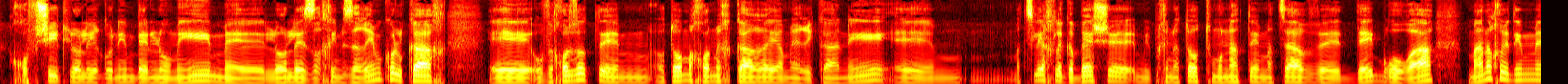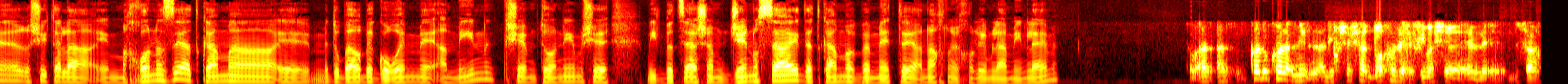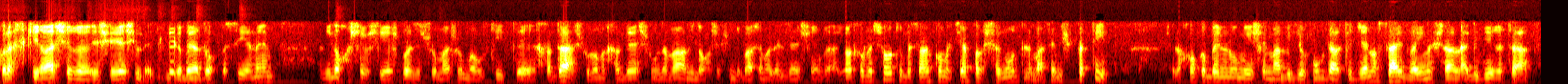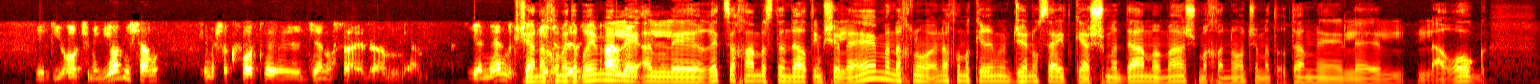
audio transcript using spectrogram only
חופשית, לא לארגונים בינלאומיים, לא לאזרחים זרים כל כך. ובכל זאת, אותו מכון מחקר אמריקני מצליח לגבש מבחינתו תמונת מצב די ברורה. מה אנחנו יודעים ראשית על המכון הזה? עד כמה מדובר בגורם אמין כשהם טוענים שמתבצע שם ג'נוסייד? עד כמה באמת אנחנו יכולים להאמין להם? טוב, אז קודם כל, אני, אני חושב שהדוח הזה, לפי מה ש... בסך הכל הסקירה ש, שיש לגבי הדוח ב-CNN, אני לא חושב שיש בו איזשהו משהו מהותית חדש, הוא לא מחדש שום דבר, אני לא חושב שמדבר שם על איזה שהן ראיות חדשות, הוא בסך הכל מציע פרשנות למעשה משפטית של החוק הבינלאומי, של מה בדיוק מוגדר כג'נוסייד, והאם אפשר להגדיר את הידיעות שמגיעות משם כמשקפות ג'נוסייד. כשאנחנו מדברים על, על רצח עם בסטנדרטים שלהם, אנחנו, אנחנו מכירים ג'נוסייד כהשמדה ממש, מחנות שמטרתם להרוג.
